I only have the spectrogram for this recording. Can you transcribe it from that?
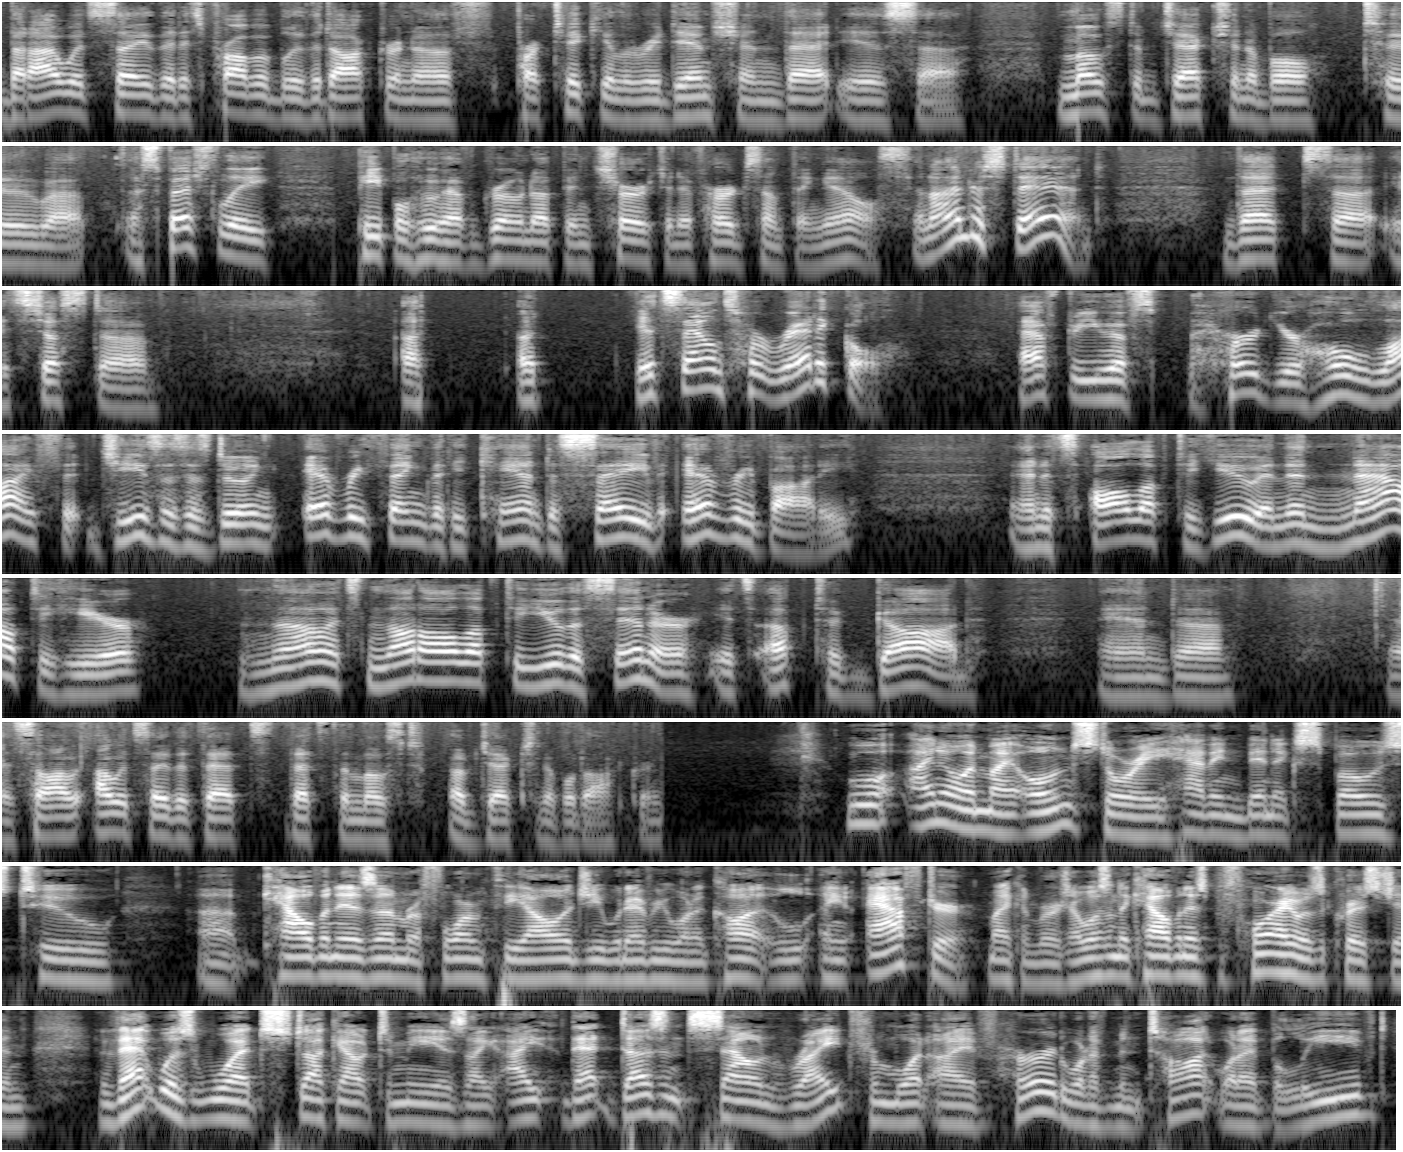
But I would say that it's probably the doctrine of particular redemption that is uh, most objectionable to, uh, especially people who have grown up in church and have heard something else. And I understand that uh, it's just uh, a, a, it sounds heretical after you have heard your whole life that Jesus is doing everything that he can to save everybody, and it's all up to you, and then now to hear, no, it's not all up to you, the sinner, it's up to God. And, uh, and so I, I would say that that's, that's the most objectionable doctrine. Well, I know in my own story, having been exposed to uh, Calvinism, Reformed theology, whatever you want to call it, after my conversion. I wasn't a Calvinist before I was a Christian. That was what stuck out to me. Is like I that doesn't sound right from what I've heard, what I've been taught, what I believed,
